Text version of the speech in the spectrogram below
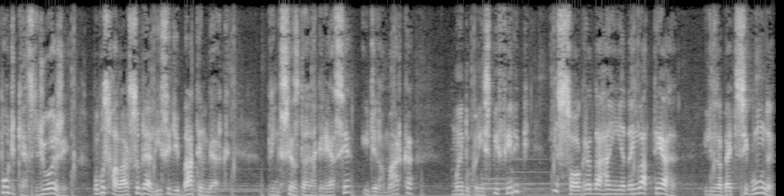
podcast de hoje, vamos falar sobre Alice de Battenberg, princesa da Grécia e Dinamarca, mãe do príncipe Philip e sogra da rainha da Inglaterra, Elizabeth II,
